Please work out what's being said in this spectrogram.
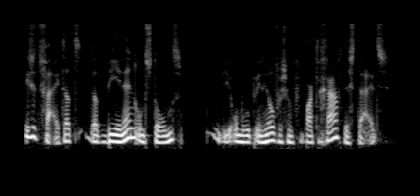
is het feit dat, dat BNN ontstond, die omroep in Hilversum van Bart Graaf destijds.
